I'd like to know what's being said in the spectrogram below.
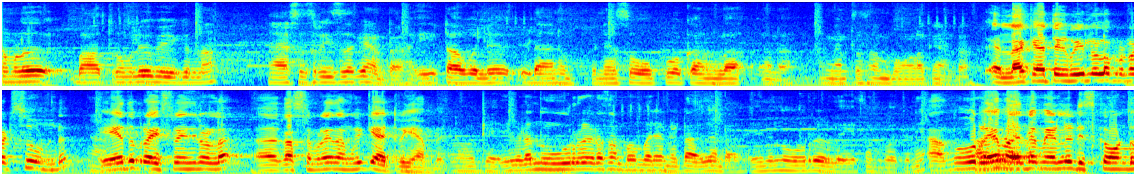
നമ്മൾ ബാത്റൂമിൽ ഉപയോഗിക്കുന്ന ആക്സസറീസ് ഒക്കെ ഉണ്ടോ ഈ ടവൽ ഇടാനും പിന്നെ സോപ്പ് വെക്കാനുള്ള അങ്ങനത്തെ സംഭവങ്ങളൊക്കെ ഉണ്ടോ എല്ലാ കാറ്റഗറിയിലുള്ള പ്രൊഡക്ട്സും ഉണ്ട്. ഏത് പ്രൈസ് റേഞ്ചിലുള്ള കസ്റ്റമറെ നമുക്ക് കാറ്റർ ചെയ്യാൻ പറ്റും. ഓക്കെ ഇവിടെ നൂറ് രൂപയുടെ സംഭവം വരെ ഉണ്ട് കേട്ടോ അത് കണ്ടോ? ഇതിന് നൂറ് രൂപയുള്ളൂ ഈ സംഭവത്തിന്. നൂറ് രൂപ അതിന്റെ മേളിൽ ഡിസ്കൗണ്ട്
